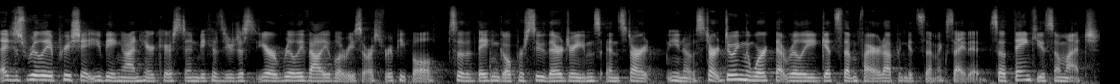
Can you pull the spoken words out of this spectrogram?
I just really appreciate you being on here, Kerstin, because you're just you're a really valuable resource for people so that they can go pursue their dreams and start you know start doing the work that really gets them fired up and gets them excited. So thank you so much.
